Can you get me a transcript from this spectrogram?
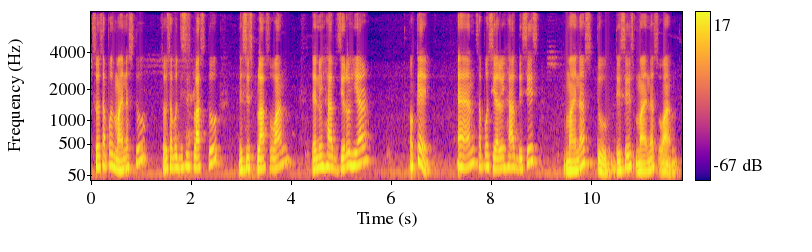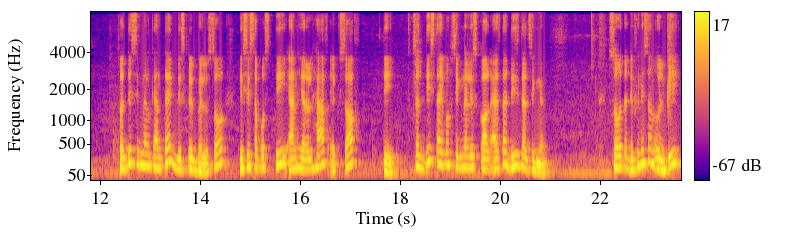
So suppose minus 2 so suppose this is plus 2 this is plus 1 then we have 0 here. Okay. And suppose here we have this is minus 2 this is minus 1 so this signal can take discrete value. So this is suppose t and here we'll have x of t. So this type of signal is called as the digital signal. So the definition will be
